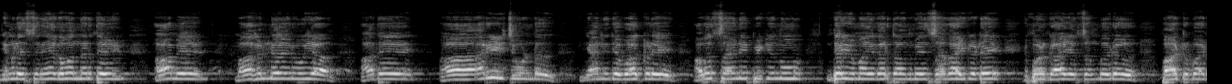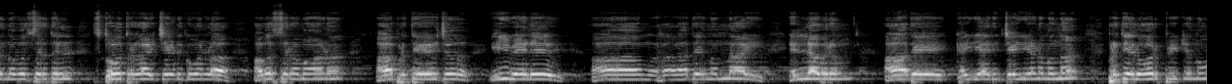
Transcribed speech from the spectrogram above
ഞങ്ങളുടെ സ്നേഹവന്ദനത്തെയും ആമേൽ മഹല്ലൂയ അതെ അറിയിച്ചുകൊണ്ട് ഞാൻ എന്റെ വാക്കുകളെ അവസാനിപ്പിക്കുന്നു. ദൈവമായ കർത്താവ് നമ്മെ സഹായിക്കട്ടെ. ഇപ്പോൾ ഗായ സംഘം പാട്ട് പാടുന്ന അവസരത്തിൽ സ്തോത്ര കാഴ്ച എടുക്കുവാനുള്ള അവസരമാണ്. ആ പ്രത്യേകിച്ച് ഈ വേലയിൽ അതെ നന്നായി എല്ലാവരും അതെ കൈകാര്യം ചെയ്യണമെന്ന് പ്രത്യേകം ഓർപ്പിക്കുന്നു.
